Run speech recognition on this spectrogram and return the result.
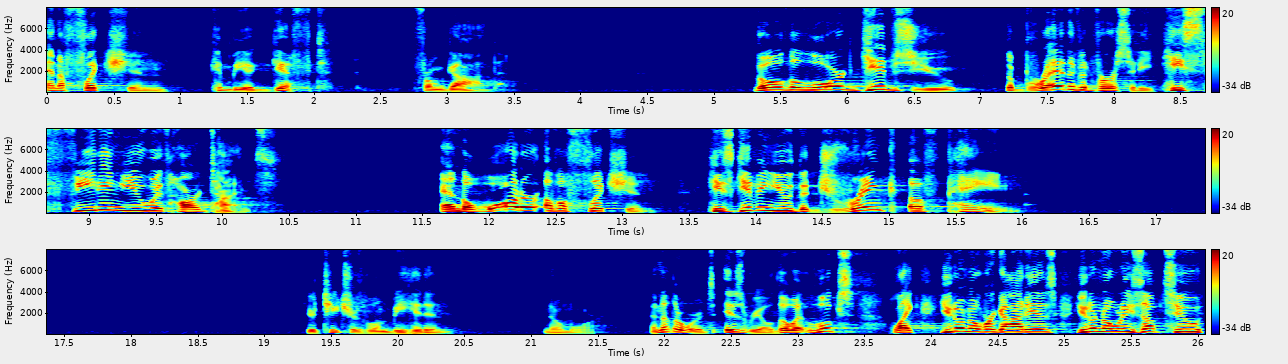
and affliction can be a gift from God. Though the Lord gives you the bread of adversity, He's feeding you with hard times. And the water of affliction, He's giving you the drink of pain. Your teachers won't be hidden no more. In other words, Israel, though it looks like you don't know where God is, you don't know what He's up to,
